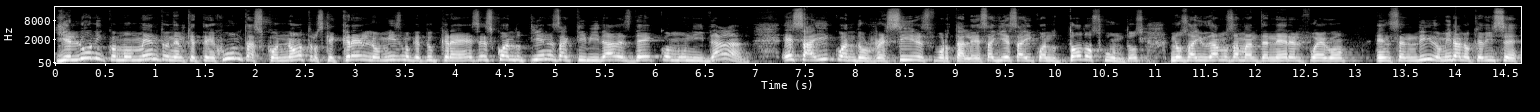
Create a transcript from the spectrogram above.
Y el único momento en el que te juntas con otros que creen lo mismo que tú crees es cuando tienes actividades de comunidad. Es ahí cuando recibes fortaleza y es ahí cuando todos juntos nos ayudamos a mantener el fuego encendido. Mira lo que dice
